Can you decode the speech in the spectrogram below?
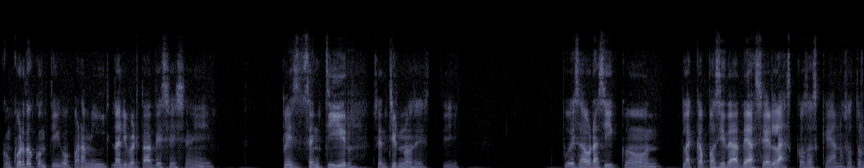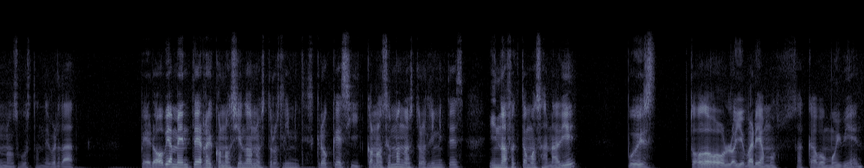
Concuerdo contigo, para mí la libertad es ese, pues sentir, sentirnos, este, pues ahora sí con la capacidad de hacer las cosas que a nosotros nos gustan de verdad, pero obviamente reconociendo nuestros límites. Creo que si conocemos nuestros límites y no afectamos a nadie, pues todo lo llevaríamos a cabo muy bien.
